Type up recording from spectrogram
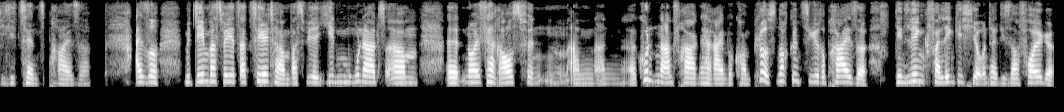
die Lizenzpreise. Also mit dem, was wir jetzt erzählt haben, was wir jeden Monat ähm, äh, Neues herausfinden, an, an äh, Kundenanfragen hereinbekommen, plus noch günstigere Preise. Den Link verlinke ich hier unter dieser Folge,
